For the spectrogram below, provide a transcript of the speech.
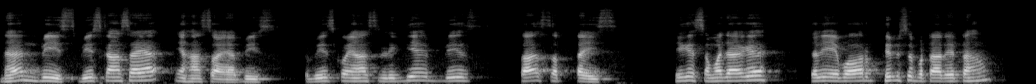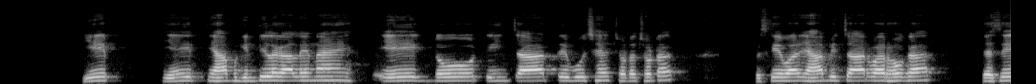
धन बीस। बीस कहाँ से आया? यहाँ से आया बीस। तो बीस को यहाँ से लिख दिए। बीस सात सत्ताईस। ठीक है? समझ आ गया? चलिए एक और फिर से बता देता हूँ। ये ये यहाँ पर गिनती लगा लेना है। एक, दो, तीन, चार त्रिभुज है छोटा छोटा उसके बाद यहाँ भी चार बार होगा। जैसे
